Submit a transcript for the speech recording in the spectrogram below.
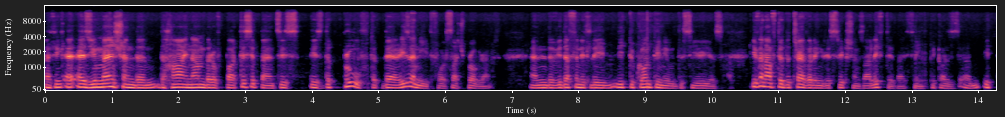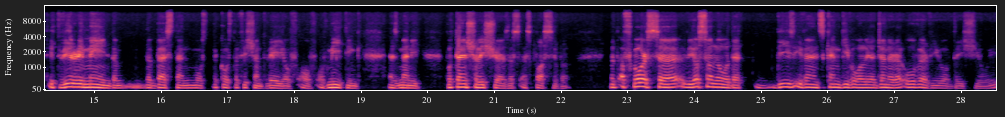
I think, as you mentioned, the high number of participants is is the proof that there is a need for such programs, and we definitely need to continue the series even after the traveling restrictions are lifted, I think, because um, it, it will remain the, the best and most the cost efficient way of, of, of meeting as many potential issues as, as possible. But of course, uh, we also know that these events can give only a general overview of the issue.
